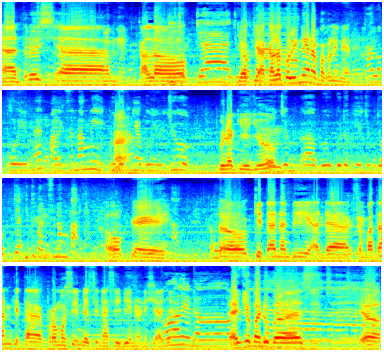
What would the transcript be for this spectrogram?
Nah, terus di kalau Jogja, juga Jogja, Pak. kalau kuliner apa kuliner? Kalau kuliner paling senang nih gudegnya Bu Yujum. Budak Yujum. Jem, uh, Bu- gudeg Yujum Jogja itu paling senang Pak. Oke. Kalau kita nanti ada kesempatan kita promosiin destinasi di Indonesia aja. Boleh dong. Thank you Pak Dubes. Yo.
